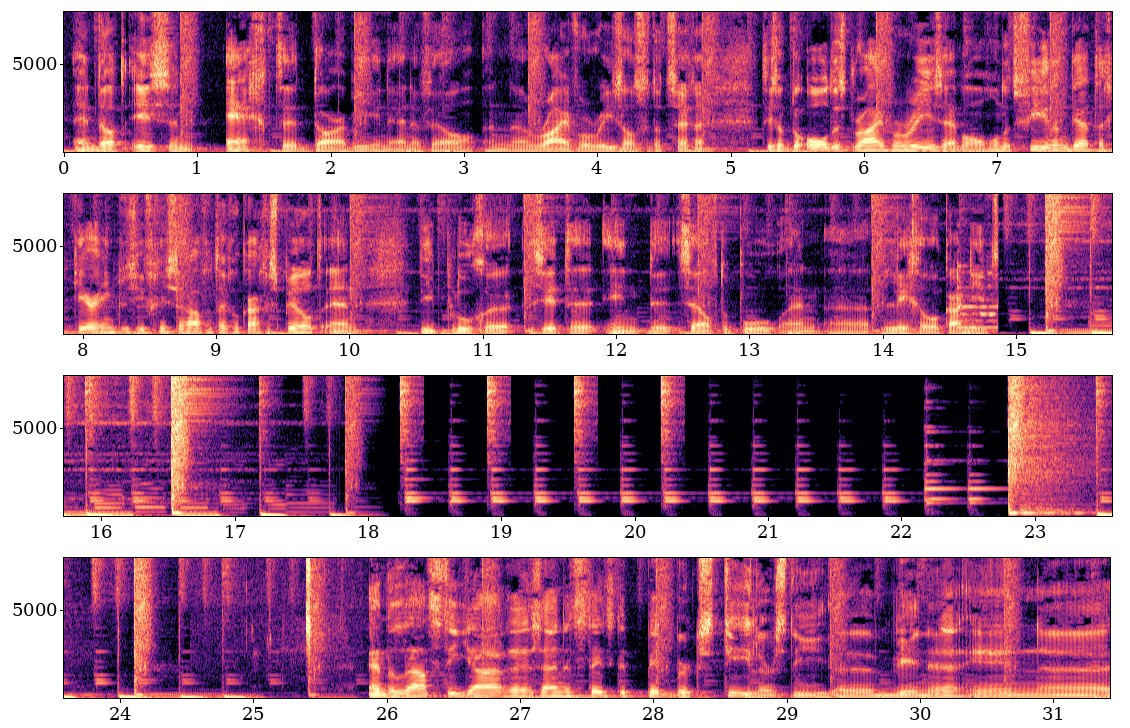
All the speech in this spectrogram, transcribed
En dat is een echte derby in de NFL. Een uh, rivalry, zoals ze dat zeggen. Het is ook de oldest rivalry. Ze hebben al 134 keer, inclusief gisteravond, tegen elkaar gespeeld. En die ploegen zitten in dezelfde pool en uh, liggen elkaar niet. En de laatste jaren zijn het steeds de Pittsburgh Steelers die uh, winnen. In uh,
